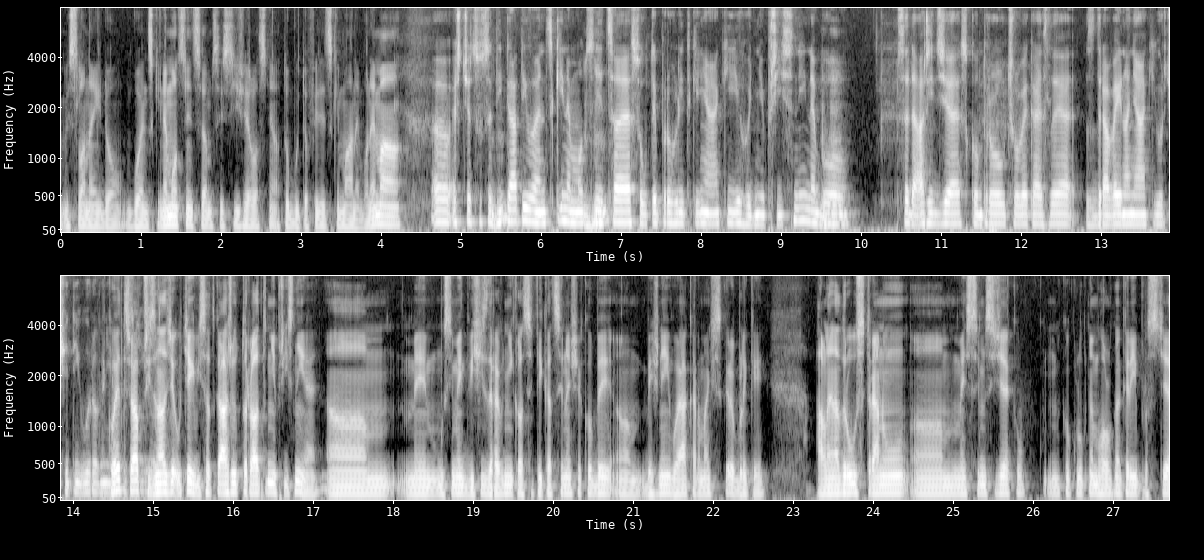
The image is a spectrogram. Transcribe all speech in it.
vyslaný do vojenské nemocnice a myslí si, že vlastně na to buď to fyzicky má nebo nemá. E, ještě co se mhm. týká té tý vojenské nemocnice, mm-hmm. jsou ty prohlídky nějaký hodně přísný nebo mm-hmm. se dá říct, že s kontrolou člověka, jestli je zdravý na nějaký určitý úrovni. Jako je třeba přiznat, že u těch výsadkářů to relativně přísný je. Um, my musíme mít vyšší zdravotní klasifikaci než jakoby um, běžný voják armády České republiky. Ale na druhou stranu, um, myslím si, že jako, jako kluk nebo holka, který prostě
